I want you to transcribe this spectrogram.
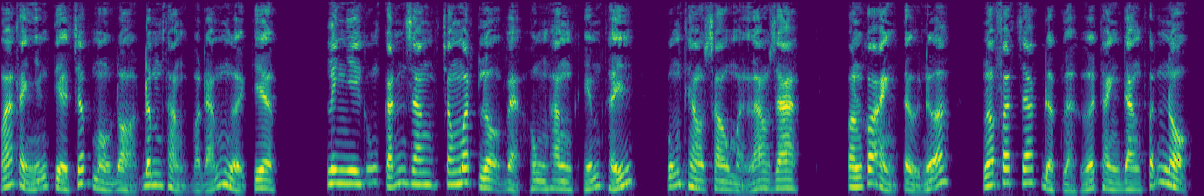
hóa thành những tia chớp màu đỏ đâm thẳng vào đám người kia. Linh Nhi cũng cắn răng, trong mắt lộ vẻ hung hăng hiếm thấy, cũng theo sau mà lao ra. Còn có ảnh tử nữa, nó phát giác được là hứa thành đang phẫn nộ.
